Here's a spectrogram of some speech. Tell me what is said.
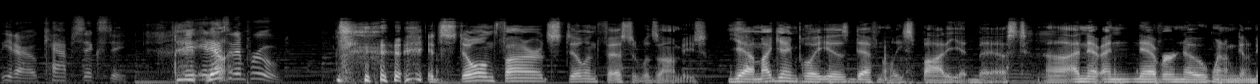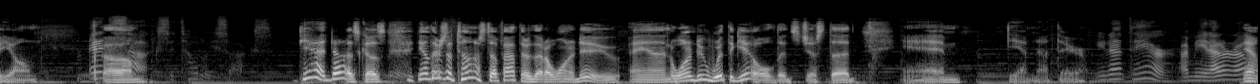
you know cap sixty. It, it Yeah. hasn't improved. it's still on fire. It's still infested with zombies. Yeah, my gameplay is definitely spotty at best. Uh, I, ne- I never know when I'm going to be on. And it Um, sucks. It totally sucks. Yeah, it does because you know there's a ton of stuff out there that I want to do and I want to do with the guild. It's just that, um, yeah, I'm not there. You're not there. I mean, I don't know. Yeah.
